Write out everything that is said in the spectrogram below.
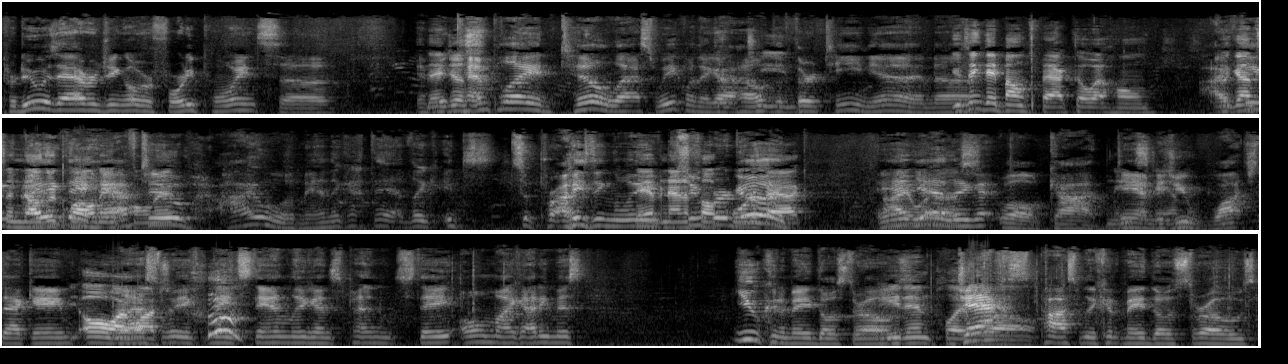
Purdue is averaging over forty points. Uh, in They Big just- Ten play until last week when they got held to 13. Yeah, and uh, You think they bounce back though at home? I against think- another I think quality they have opponent? to. Iowa, man, they got that. Like it's surprisingly They have an NFL super quarterback. good. And yeah, they got. Well, God Nate damn! Did you watch that game? Oh, I last watched it. week. Nate Stanley against Penn State. Oh my God, he missed. You could have made those throws. He didn't play Jax well. possibly could have made those throws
